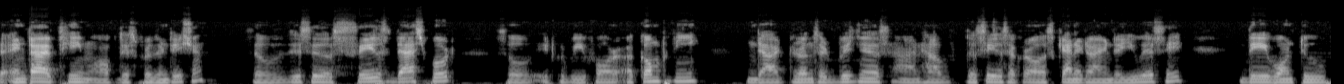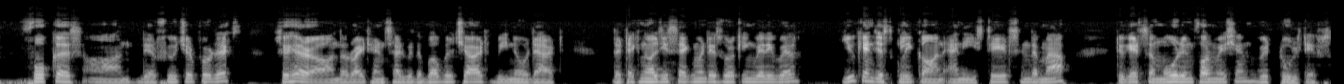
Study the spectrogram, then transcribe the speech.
the entire theme of this presentation. So this is a sales dashboard. So it could be for a company that runs its business and have the sales across Canada and the USA they want to focus on their future products. So here on the right hand side with the bubble chart we know that the technology segment is working very well. You can just click on any states in the map to get some more information with tooltips.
